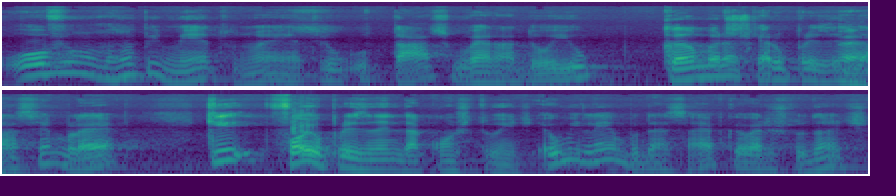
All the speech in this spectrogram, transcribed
houve um rompimento não é, entre o Tasso, o governador, e o Câmara, que era o presidente é. da Assembleia, que foi o presidente da Constituinte. Eu me lembro dessa época, eu era estudante,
